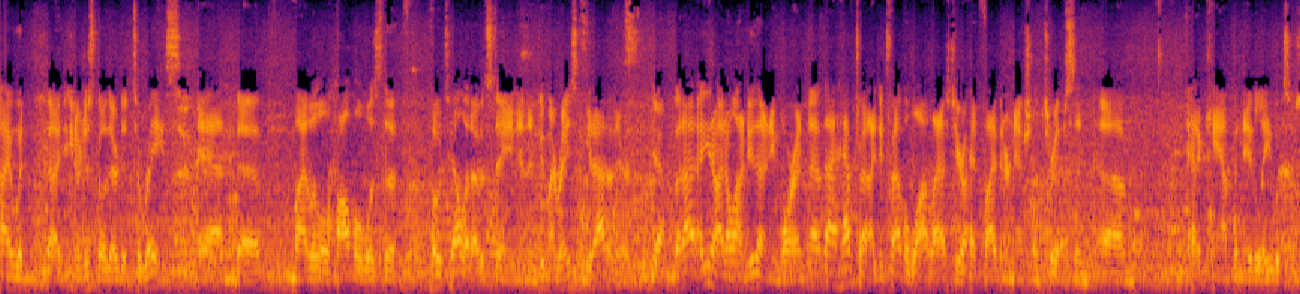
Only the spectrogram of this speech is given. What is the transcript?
I would, uh, you know, just go there to, to race. And uh, my little hovel was the hotel that I was staying in and do my race and get out of there. Yeah. But I, you know, I don't want to do that anymore. And I have tried. I did travel a lot last year. I had five international trips and um, I had a camp in Italy, which was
